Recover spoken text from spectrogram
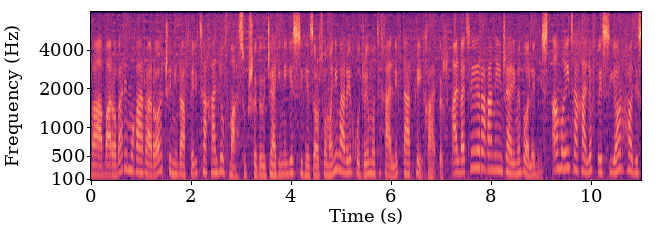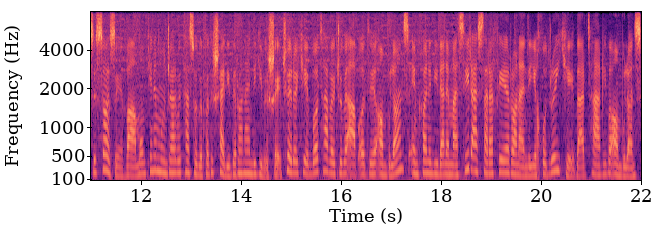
و برابر مقررات چنین رفتاری تخلف محسوب شده و جریمه سی هزار تومانی برای خودروی متخلف در پی خواهد داشت. البته رقم این جریمه بالا نیست. اما این تخلف بسیار حادثه سازه و ممکنه منجر به تصادفات شدید رانندگی بشه. چرا که با توجه به ابعاد آمبولانس امکان دیدن مسیر از طرف راننده خودرویی که در تعقیب آمبولانسه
